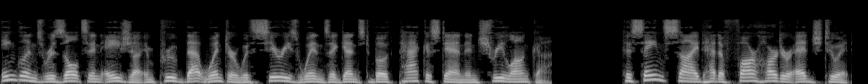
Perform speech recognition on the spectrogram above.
England's results in Asia improved that winter with series wins against both Pakistan and Sri Lanka. Hussain's side had a far harder edge to it,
